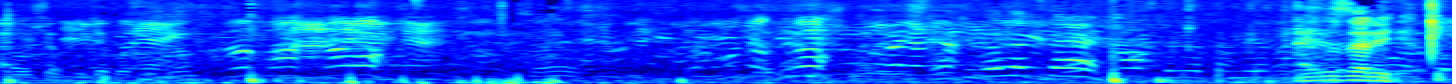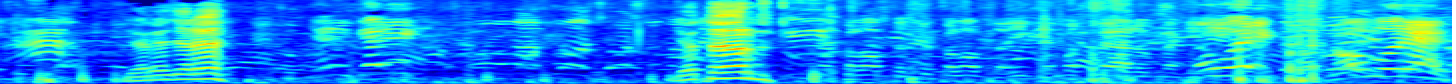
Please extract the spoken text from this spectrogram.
Erősebb kutyabot tudom. Ez az Erik. Gyere, gyere! Gyötörd! Csak a labda, csak a labda, igen, most beállok meg. Bravo, Erik! Bravo, Erik!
